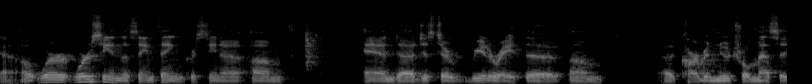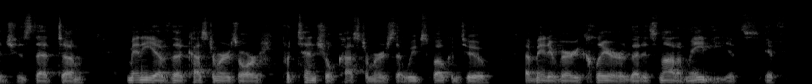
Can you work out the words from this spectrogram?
Yeah, uh, we're we're seeing the same thing, Christina. Um, and uh, just to reiterate, the um, uh, carbon neutral message is that um, many of the customers or potential customers that we've spoken to have made it very clear that it's not a maybe. It's if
